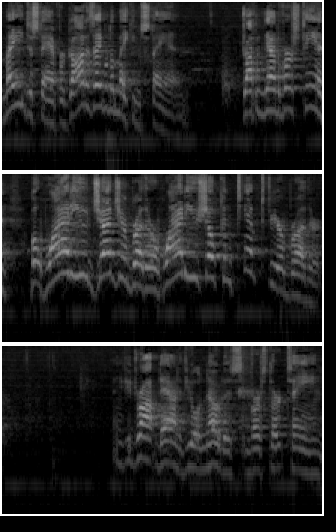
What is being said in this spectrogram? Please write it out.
made to stand, for God is able to make him stand. Dropping down to verse 10. But why do you judge your brother, or why do you show contempt for your brother? And if you drop down, if you'll notice in verse 13,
